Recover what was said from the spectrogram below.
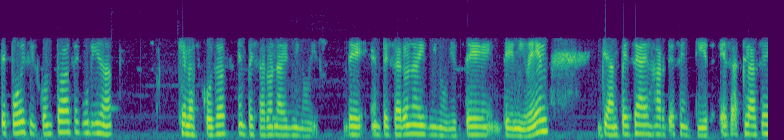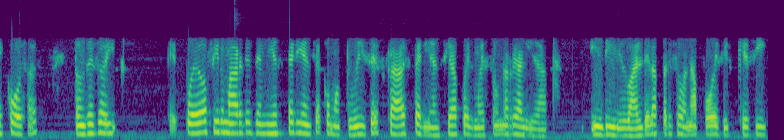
te puedo decir con toda seguridad que las cosas empezaron a disminuir, de empezaron a disminuir de, de nivel, ya empecé a dejar de sentir esa clase de cosas, entonces hoy eh, puedo afirmar desde mi experiencia, como tú dices, cada experiencia pues muestra una realidad individual de la persona, puedo decir que sí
